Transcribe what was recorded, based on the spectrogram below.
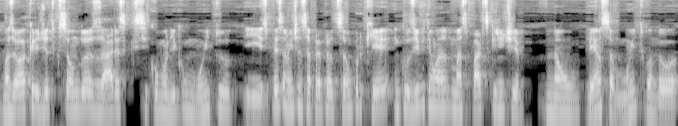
Mas eu acredito que são duas áreas que se comunicam muito, e especialmente nessa pré-produção, porque inclusive tem uma, umas partes que a gente não pensa muito quando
